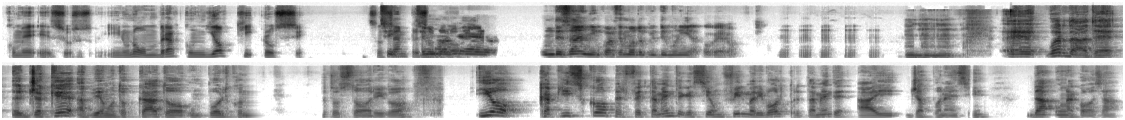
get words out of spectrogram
come eh, in un'ombra, con gli occhi rossi. Sono Sì, sempre solo loro. un design in qualche modo più demoniaco, vero? Mm, mm, mm, mm, mm. Mm. Eh, guardate, eh, già che abbiamo toccato un po' il contesto storico, io capisco perfettamente che sia un film rivolto direttamente ai giapponesi da una cosa.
